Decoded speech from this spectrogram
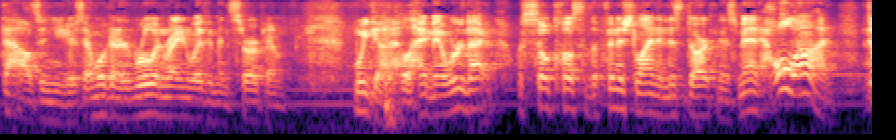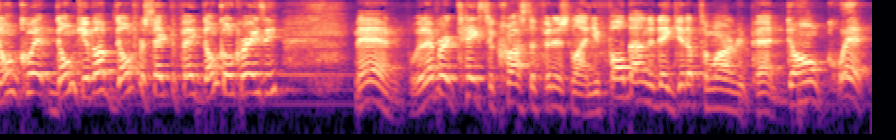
thousand years. And we're going to rule and reign with him and serve him. We got it. Hey, man, we're that, we're so close to the finish line in this darkness. Man, hold on. Don't quit. Don't give up. Don't forsake the faith. Don't go crazy. Man, whatever it takes to cross the finish line, you fall down today, get up tomorrow and repent. Don't quit.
